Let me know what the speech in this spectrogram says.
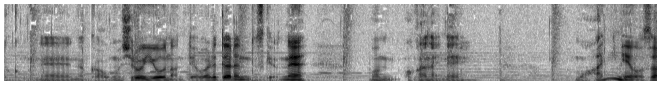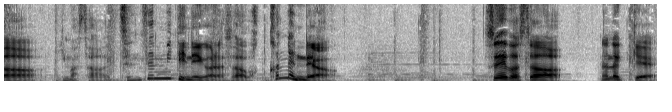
とかもねなんか面白いよなんて言われてあるんですけどね。まあ分かんないね。もうアニメをさ今さ全然見てねえからさ分かんねえんだよ。そういえばさなんだっけ？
